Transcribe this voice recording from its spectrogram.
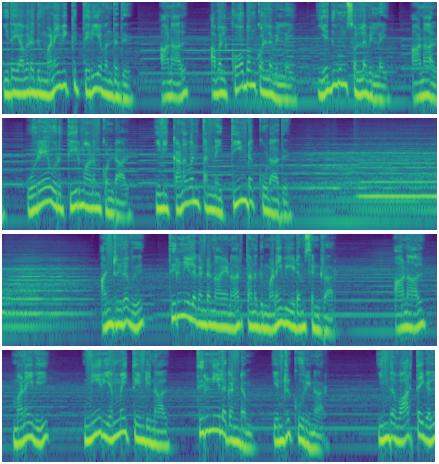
இதை அவரது மனைவிக்கு தெரிய வந்தது. ஆனால் அவள் கோபம் கொள்ளவில்லை எதுவும் சொல்லவில்லை. ஆனால் ஒரே ஒரு தீர்மானம் கொண்டாள் இனி கணவன் தன்னை தீண்டக்கூடாது. அன்றிரவு திருநீலகண்ட நாயனார் தனது மனைவியிடம் சென்றார். ஆனால் மனைவி நீர் எம்மை தீண்டினால் திருநீலகண்டம் என்று கூறினார். இந்த வார்த்தைகள்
